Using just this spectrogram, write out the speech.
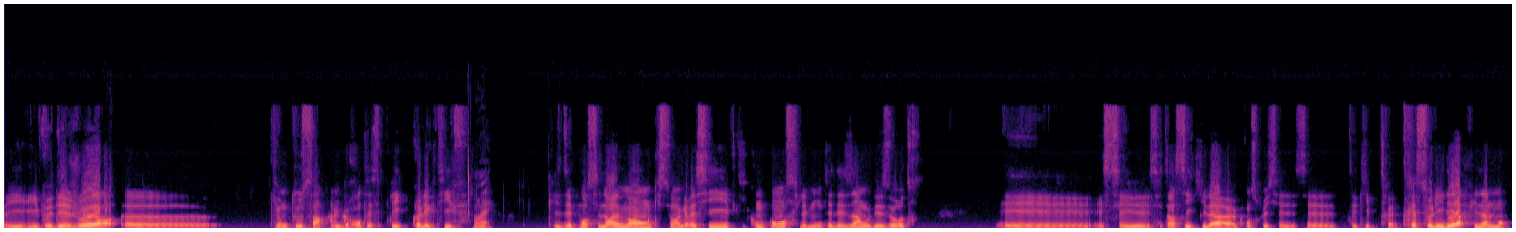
Il, veut des joueurs euh, qui ont tous un, grand esprit collectif, qui se dépensent énormément, qui sont agressifs, qui compensent les montées des uns ou des autres. Et, c'est ainsi qu'il a construit cette équipe très, très, solidaire, finalement,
